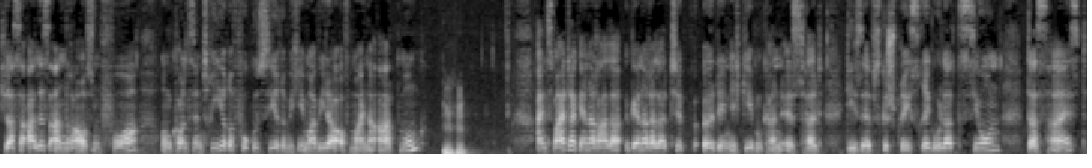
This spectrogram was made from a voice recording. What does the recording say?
Ich lasse alles andere außen vor und konzentriere, fokussiere mich immer wieder auf meine Atmung. Ein zweiter genereller, genereller Tipp, äh, den ich geben kann, ist halt die Selbstgesprächsregulation. Das heißt,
